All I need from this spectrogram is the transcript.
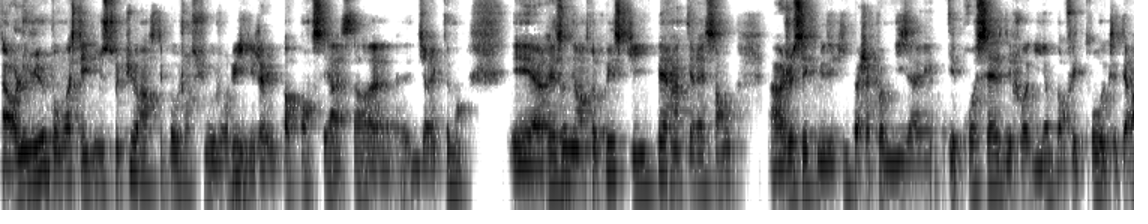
Alors le mieux pour moi c'était une structure, hein, c'était pas où j'en suis aujourd'hui. J'avais pas pensé à ça euh, directement. Et euh, raisonner entreprise qui est hyper intéressant. Alors je sais que mes équipes à chaque fois me disent avec tes process des fois Guillaume t'en fais trop etc.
